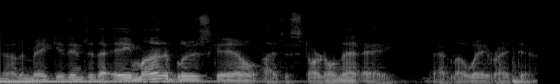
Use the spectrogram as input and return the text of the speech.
Now to make it into the A minor blues scale, I just start on that A, that low A right there.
